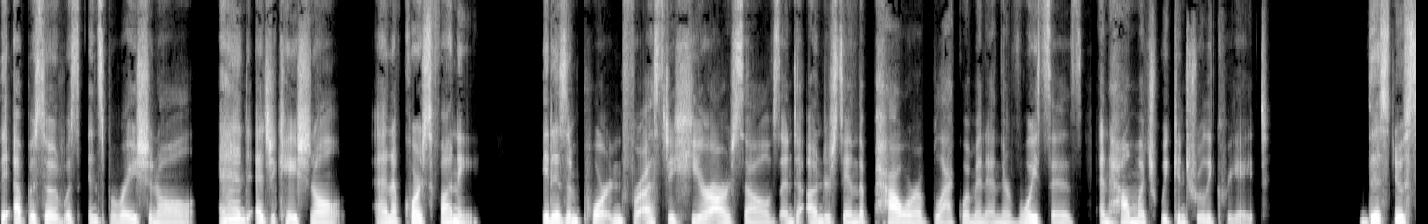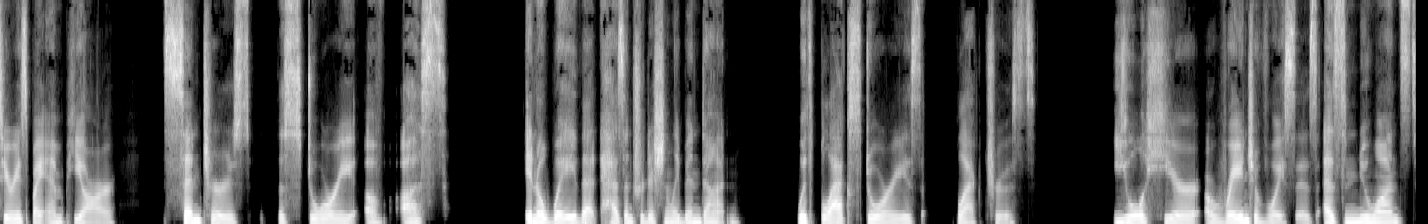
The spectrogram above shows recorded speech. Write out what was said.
The episode was inspirational and educational, and of course, funny it is important for us to hear ourselves and to understand the power of Black women and their voices and how much we can truly create. This new series by NPR centers the story of us in a way that hasn't traditionally been done. With Black stories, Black truths, you will hear a range of voices as nuanced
